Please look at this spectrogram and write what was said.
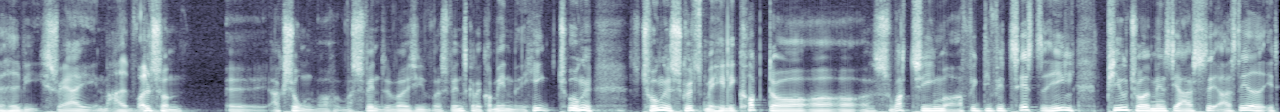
Der havde vi i Sverige en meget voldsom øh, aktion, hvor, hvor, sven, hvor, sige, hvor svenskerne kom ind med helt tunge, tunge skyts med helikopter og, og, og SWAT-team, og fik, de fik testet hele pivetøjet, mens de arresterede et,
